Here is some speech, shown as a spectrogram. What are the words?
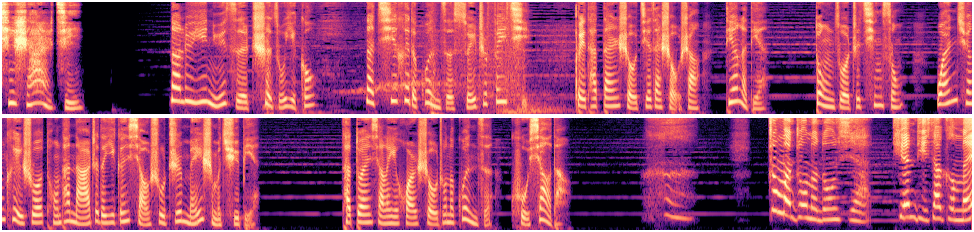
七十二集，那绿衣女子赤足一勾，那漆黑的棍子随之飞起，被她单手接在手上掂了掂，动作之轻松，完全可以说同她拿着的一根小树枝没什么区别。她端详了一会儿手中的棍子，苦笑道：“哼，这么重的东西，天底下可没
